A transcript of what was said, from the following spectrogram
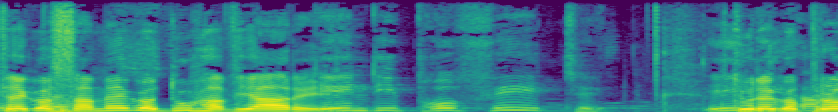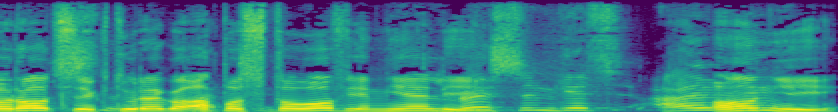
Tego samego ducha wiary, którego prorocy, którego apostołowie mieli, oni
